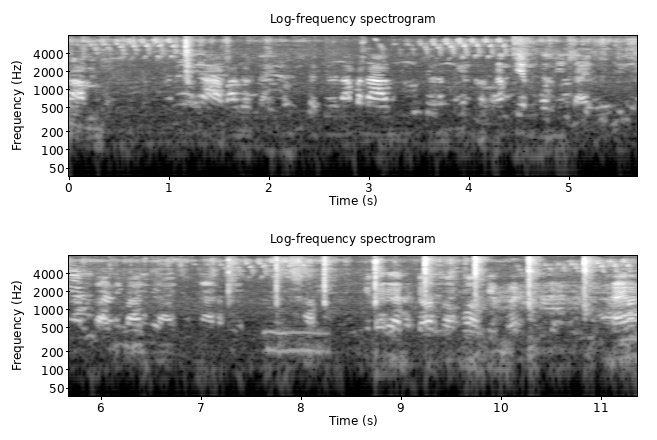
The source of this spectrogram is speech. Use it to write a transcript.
น้ำ น้ำเค็มคนมีสายสายในบ้านสายนาเค็มกินได้เรื่อยๆจอดสองพ่อเค็มเลยสายมัน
